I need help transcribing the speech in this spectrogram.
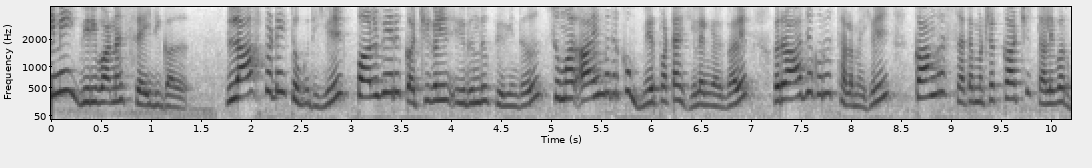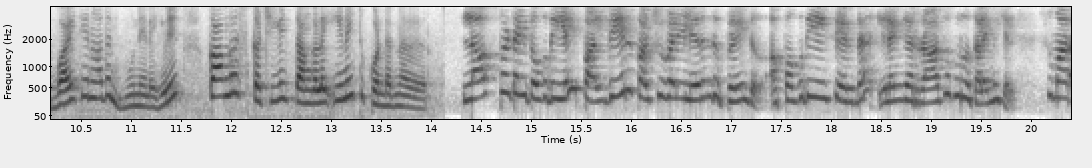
இனி விரிவான செய்திகள். லாஸ்பேட்டை தொகுதியில் பல்வேறு கட்சிகளில் இருந்து பிரிந்து சுமார் ஐம்பதற்கும் மேற்பட்ட இளைஞர்கள் ராஜகுரு தலைமையில் காங்கிரஸ் சட்டமன்ற கட்சி தலைவர் வைத்தியநாதன் முன்னிலையில் காங்கிரஸ் கட்சியில் தங்களை இணைத்துக் கொண்டனர். லாஸ்பேட்டை தொகுதியில் பல்வேறு கட்சிகளில் இருந்து பிரிந்து அப்பகுதியை சேர்ந்த இளைஞர் ராஜகுரு தலைமையில் சுமார்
